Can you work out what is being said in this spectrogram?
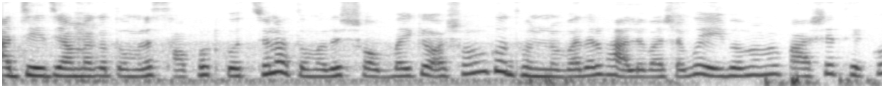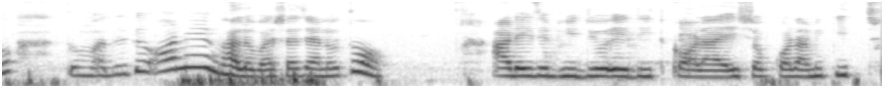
আর যে যে আমাকে তোমরা সাপোর্ট করছ না, তোমাদের সবাইকে অসংখ্য ধন্যবাদ আর ভালোবাসা গো। এইভাবে আমার পাশে থেকো। তোমাদেরকে অনেক ভালোবাসা, জানো তো? আর এই যে ভিডিও এডিট করা, এসব করা, আমি কিচ্ছু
